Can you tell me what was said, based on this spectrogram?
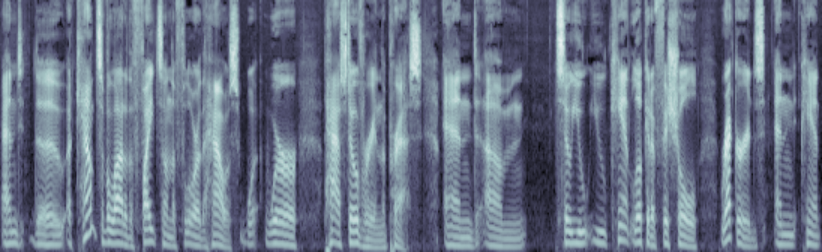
And the accounts of a lot of the fights on the floor of the House w- were passed over in the press. And um, so you, you can't look at official records and can't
